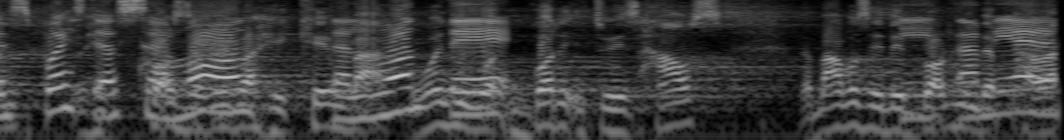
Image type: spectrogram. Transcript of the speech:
después del sermón del monte The Bible says they brought him the para.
